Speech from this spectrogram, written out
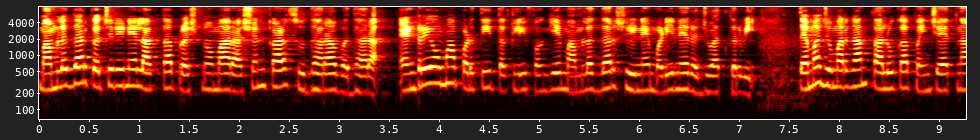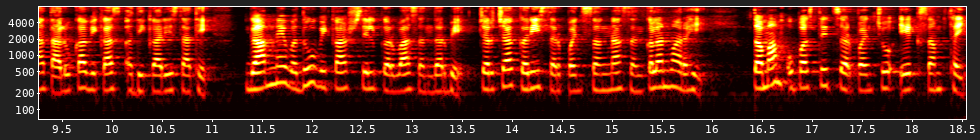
મામલતદાર કચેરીને લાગતા પ્રશ્નોમાં રાશન કાર્ડ સુધારા વધારા. એન્ડ્રેઓમાં પડતી તકલીફ અંગે મામલતદારશ્રીને મળીને રજૂઆત કરવી. તેમજ ઉમરગામ તાલુકા પંચાયતના તાલુકા વિકાસ અધિકારી સાથે ગામને વધુ વિકાસશીલ કરવા સંદર્ભે ચર્ચા કરી સરપંચ સંઘના સંકલનમાં રહી. તમામ ઉપસ્થિત સરપંચો એકસંપ થઈ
